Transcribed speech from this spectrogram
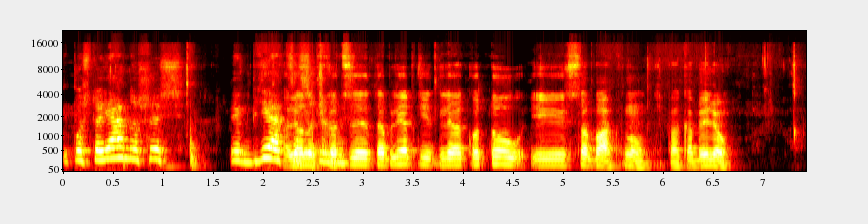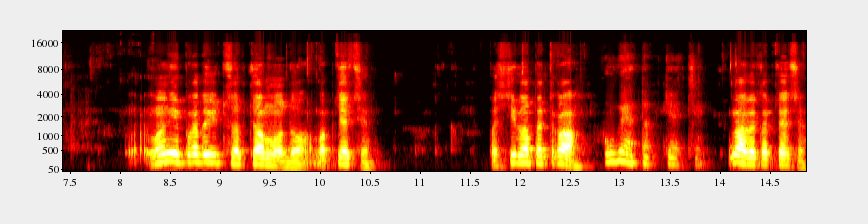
і постійно щось як б'ється. з Аленочка, кимось. це таблетки для котов і собак, ну, типа кабелю. Вони продаються в цьому до, в аптеці. Спасибо, Петро. У ветаптеці. Да, в аптеці.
